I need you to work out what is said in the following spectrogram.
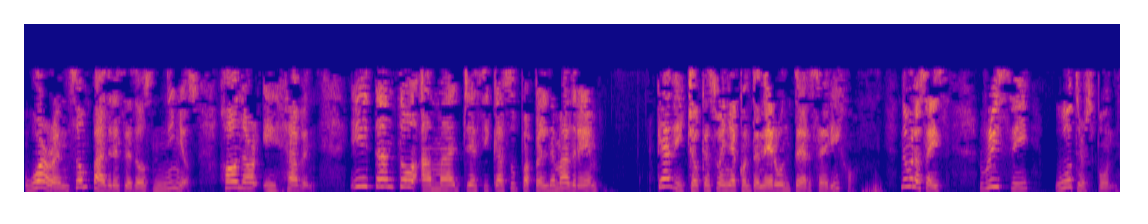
Warren, son padres de dos niños, Honor y Heaven, y tanto ama Jessica su papel de madre que ha dicho que sueña con tener un tercer hijo. Número 6. Reese Witherspoon,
